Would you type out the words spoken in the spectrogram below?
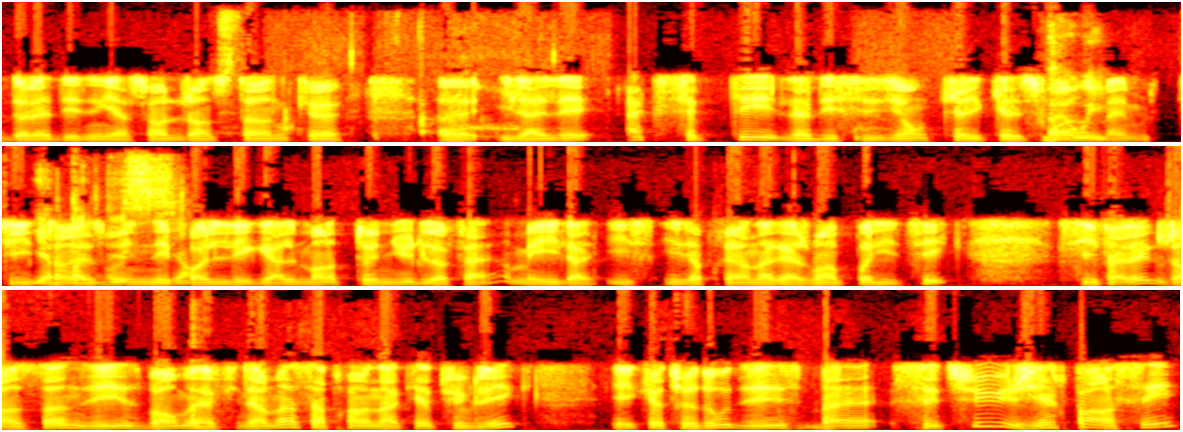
de la désignation de Johnston que il allait accepter la décision quelle qu'elle soit, ben même s'il a raison, il n'est pas légalement tenu de le faire, mais il a, il a pris un engagement politique s'il fallait que Johnston dise, bon, ben finalement, ça prend une enquête publique, et que Trudeau dise, ben, sais-tu, j'y ai repensé,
